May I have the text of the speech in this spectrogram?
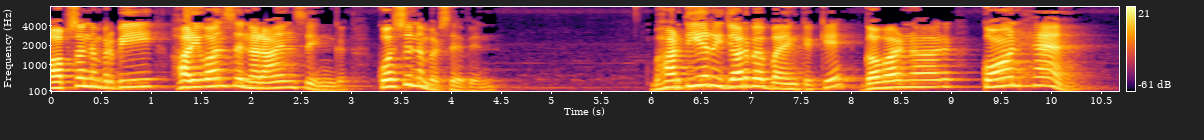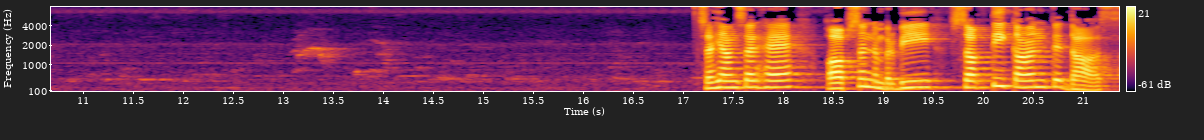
option number B, Harivansh Narayan Singh. Question number seven, भारतीय रिज़र्व बैंक के गवर्नर कौन हैं? सही आंसर है option number B, Shaktikanta Das.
